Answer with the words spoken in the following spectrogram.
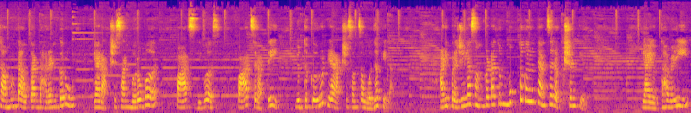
चामुंडा अवतार धारण करून या राक्षसांबरोबर पाच दिवस पाच रात्री युद्ध करून या राक्षसांचा वध केला. आणि प्रजेला संकटातून मुक्त करून त्यांचं रक्षण केलं. या युद्धावेळी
